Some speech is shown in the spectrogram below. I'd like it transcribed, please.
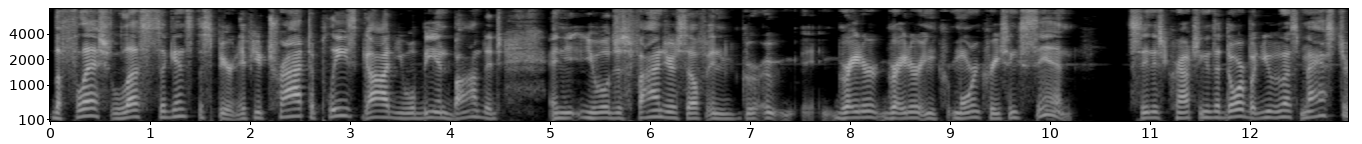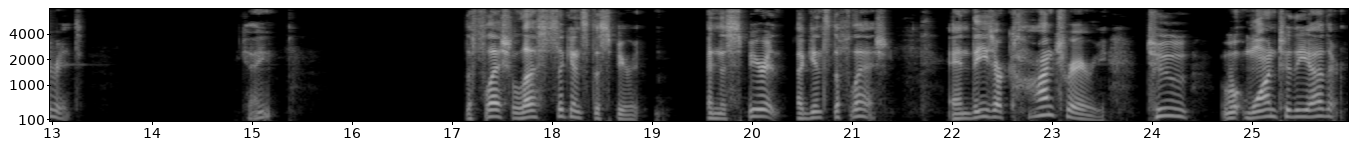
the flesh lusts against the spirit. If you try to please God, you will be in bondage and you, you will just find yourself in gr- greater, greater, inc- more increasing sin. Sin is crouching at the door, but you must master it. Okay? The flesh lusts against the spirit, and the spirit against the flesh. And these are contrary to one to the other,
